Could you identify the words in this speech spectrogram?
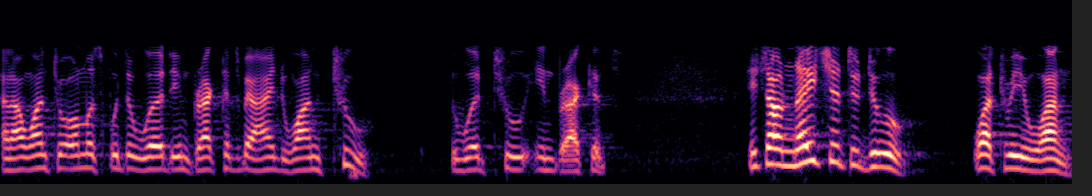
And I want to almost put the word in brackets behind one, two. The word two in brackets. It's our nature to do what we want.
